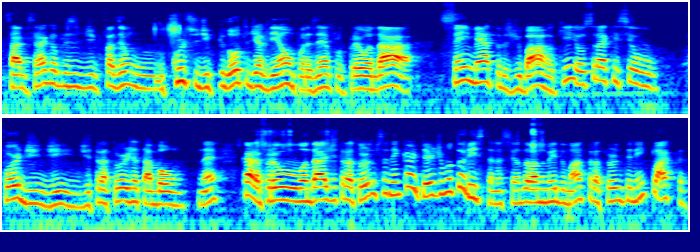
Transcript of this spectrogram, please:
Sabe? Será que eu preciso de fazer um curso de piloto de avião, por exemplo, para eu andar 100 metros de barro aqui? Ou será que se eu for de, de, de trator já tá bom, né? Cara, para eu andar de trator não precisa nem carteira de motorista, né? Você anda lá no meio do mato, trator não tem nem placa,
